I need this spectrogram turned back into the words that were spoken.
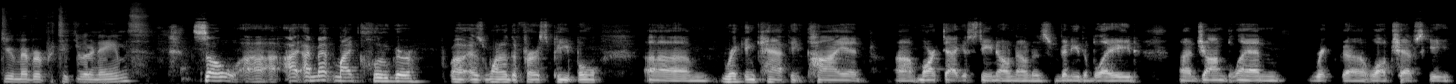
Do you remember particular names? So uh, I, I, met Mike Kluger uh, as one of the first people. Um, Rick and Kathy Pyatt, uh, Mark D'Agostino, known as Vinny the Blade, uh, John Blen, Rick uh, Walchevsky.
